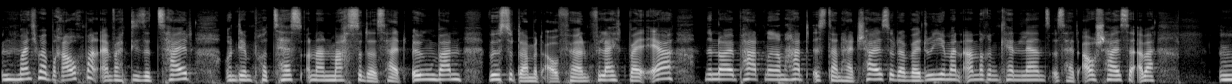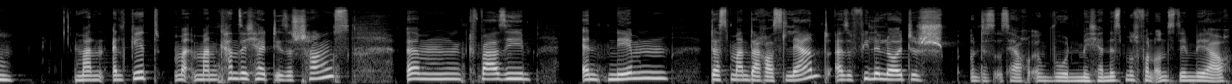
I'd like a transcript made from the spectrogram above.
manchmal braucht man einfach diese Zeit und den Prozess und dann machst du das halt. Irgendwann wirst du damit aufhören. Vielleicht weil er eine neue Partnerin hat, ist dann halt scheiße oder weil du jemand anderen kennenlernst, ist halt auch scheiße. Aber mh, mm, man entgeht, man, man, kann sich halt diese Chance ähm, quasi entnehmen, dass man daraus lernt. Also viele Leute und das ist ja auch irgendwo ein Mechanismus von uns, den wir ja auch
